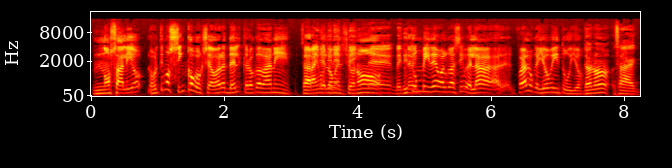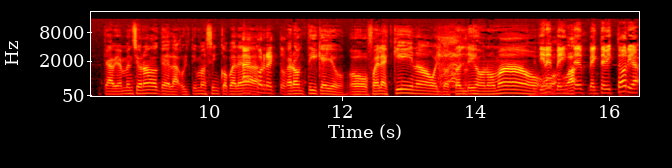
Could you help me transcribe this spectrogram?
No salió. Los últimos cinco boxeadores de él, creo que Dani O sea, ahora mismo eh, lo mencionó. 20, 20, Diste un video o algo así, ¿verdad? Fue algo que yo vi tuyo. No, no, o sea, que habían mencionado que las últimas cinco peleas Ah, es correcto. fueron TKO. O fue la esquina, o el doctor dijo no más, o... Tiene o- 20, o- 20 victorias,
